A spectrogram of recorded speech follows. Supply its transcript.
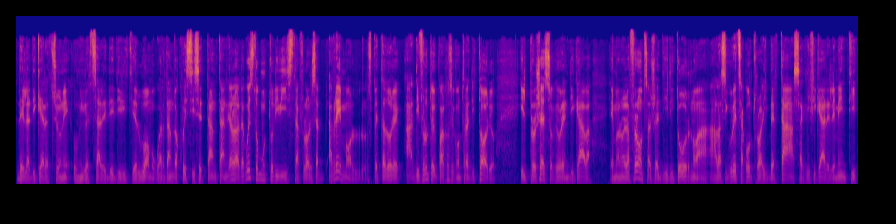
della Dichiarazione universale dei diritti dell'uomo, guardando a questi 70 anni. Allora, da questo punto di vista, Flores, avremmo lo spettatore ha di fronte a qualcosa di contraddittorio. Il processo che ora indicava Emanuela Fronza, cioè di ritorno a, alla sicurezza contro la libertà, a sacrificare elementi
